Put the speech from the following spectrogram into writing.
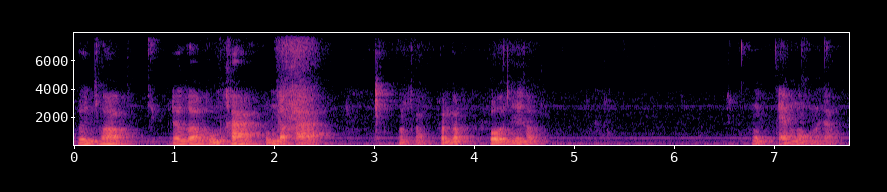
ชื่นชอบ แล้วก็คุ้มค่าคุ้มราคานะครับสำหรับโปรนี้ครับหกแถมหกนะครับ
